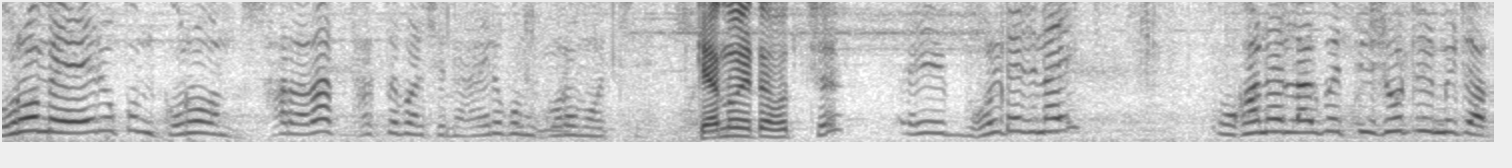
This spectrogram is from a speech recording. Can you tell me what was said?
গরমে এরকম গরম সারা রাত থাকতে পারছে না এরকম গরম হচ্ছে। কেন এটা হচ্ছে? এই ভোল্টেজ নাই ওখানে লাগবে তেষট্টি মিটার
